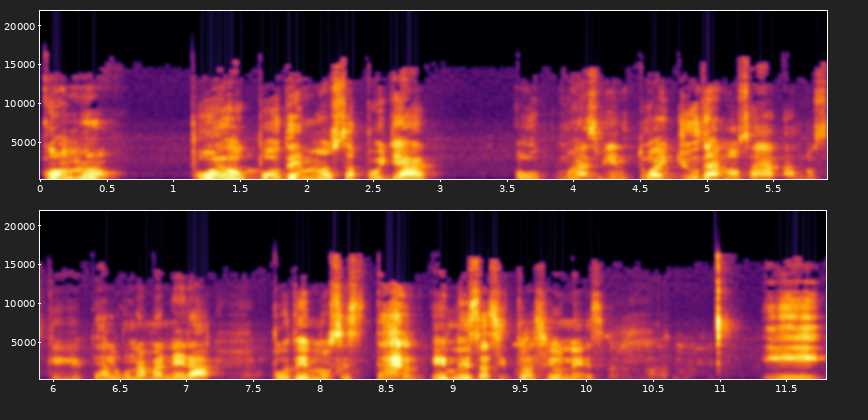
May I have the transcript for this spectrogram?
¿cómo puedo, podemos apoyar o más bien tú ayúdanos a, los que de alguna manera podemos estar en esas situaciones. Y,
